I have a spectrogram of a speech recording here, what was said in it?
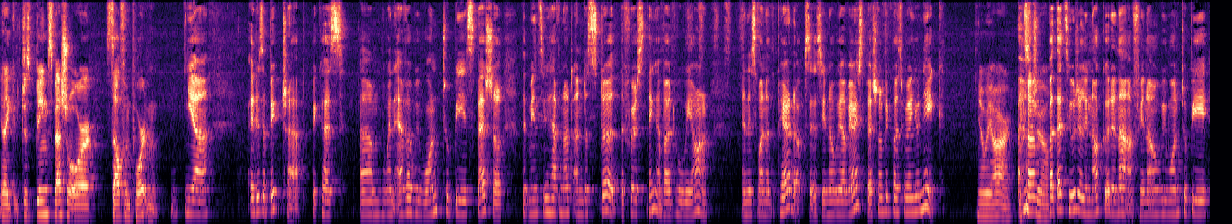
Like just being special or self-important. yeah, it is a big trap because um, whenever we want to be special, that means we have not understood the first thing about who we are, and it's one of the paradoxes. You know, we are very special because we are unique. Yeah, we are. That's Um, true. But that's usually not good enough. You know, we want to be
